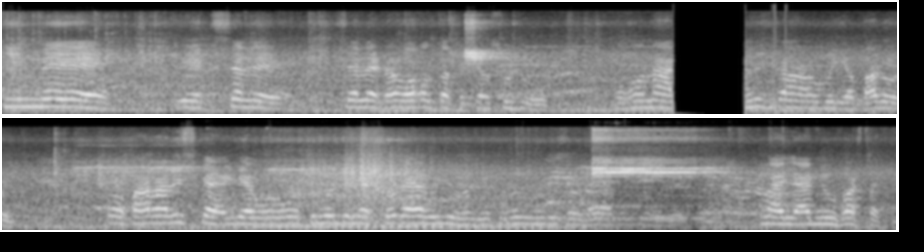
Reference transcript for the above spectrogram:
তিন মেয়ে এক ছেলে। ছেলেটা তখন আমি লইয়া বারোই ও পাড়া রিস্কা যে ও কোনো দিন একশো টাকা রুজি হয়ে কোনো দিন দুশো থাকি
